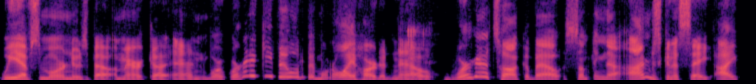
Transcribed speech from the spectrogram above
we have some more news about America, and we're, we're going to keep it a little bit more lighthearted now. We're going to talk about something that I'm just going to say. I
